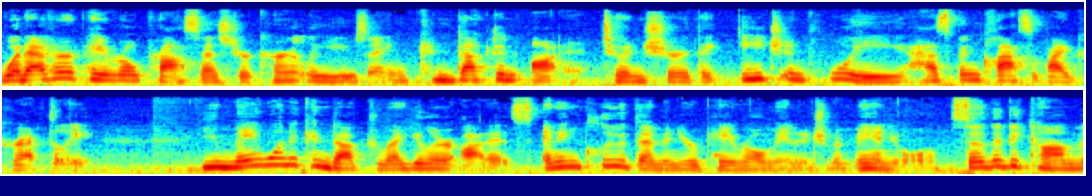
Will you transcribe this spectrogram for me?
Whatever payroll process you're currently using, conduct an audit to ensure that each employee has been classified correctly. You may want to conduct regular audits and include them in your payroll management manual so they become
